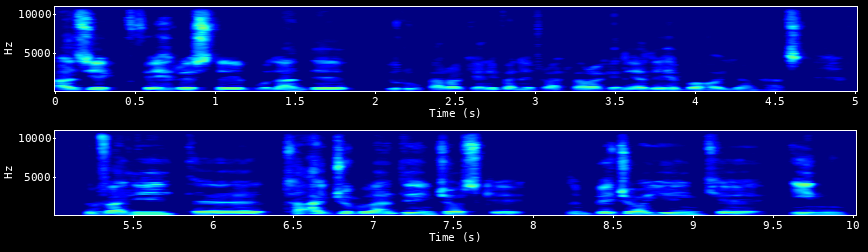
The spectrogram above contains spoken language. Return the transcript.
از یک فهرست بلند دروغ پراکنی و نفرت پراکنی علیه باهایان هست. ولی تعجب بنده اینجاست که به جای اینکه این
